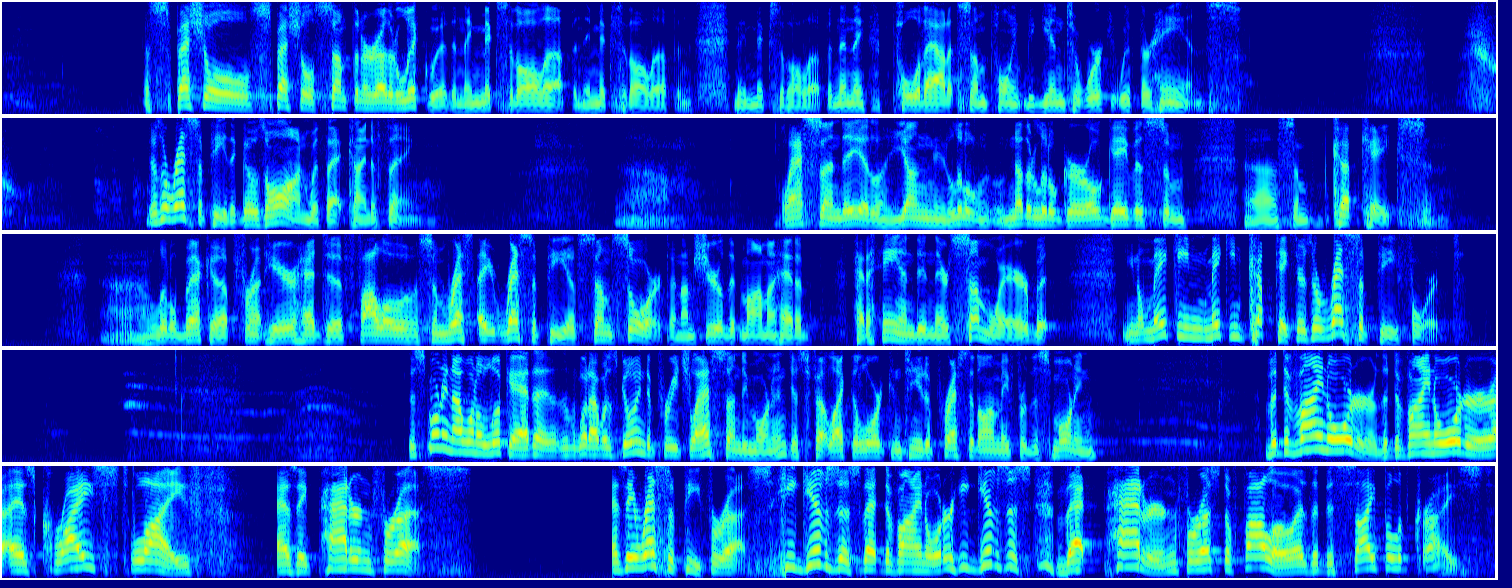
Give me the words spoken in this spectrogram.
a special, special something or other liquid, and they mix it all up, and they mix it all up, and they mix it all up. And then they pull it out at some point, begin to work it with their hands. There's a recipe that goes on with that kind of thing. Um, last Sunday, a young little another little girl gave us some uh, some cupcakes. Uh, little Becca up front here had to follow some res- a recipe of some sort, and I'm sure that Mama had a had a hand in there somewhere. But you know, making making cupcakes, there's a recipe for it. This morning, I want to look at uh, what I was going to preach last Sunday morning. Just felt like the Lord continued to press it on me for this morning. The divine order, the divine order as Christ's life as a pattern for us, as a recipe for us. He gives us that divine order, He gives us that pattern for us to follow as a disciple of Christ.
